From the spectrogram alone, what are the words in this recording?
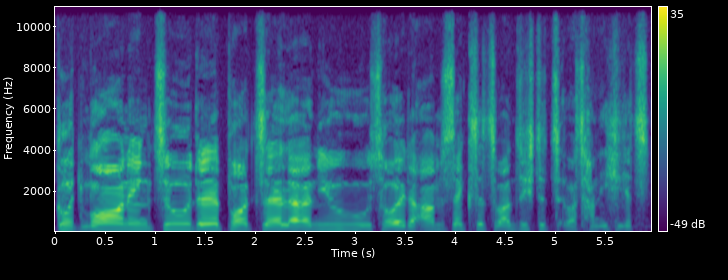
Good morning to the Potzeller News. Heute am 26. Was habe ich jetzt?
